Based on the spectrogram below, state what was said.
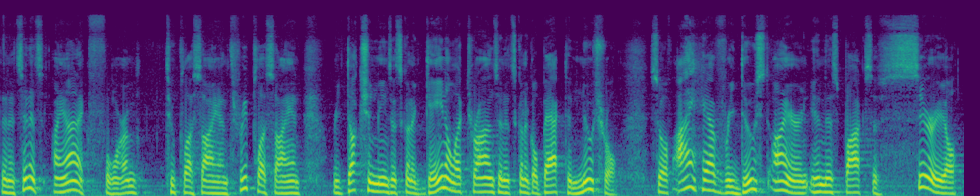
then it's in its ionic form, 2 plus ion, 3 plus ion. Reduction means it's going to gain electrons and it's going to go back to neutral. So if I have reduced iron in this box of cereal,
